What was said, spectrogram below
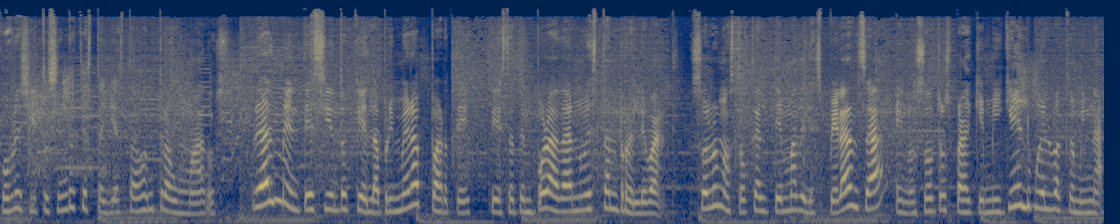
Pobrecitos, siento que hasta ya estaban traumados. Realmente siento que la primera parte de esta temporada no es tan relevante solo nos toca el tema de la esperanza en nosotros para que Miguel vuelva a caminar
